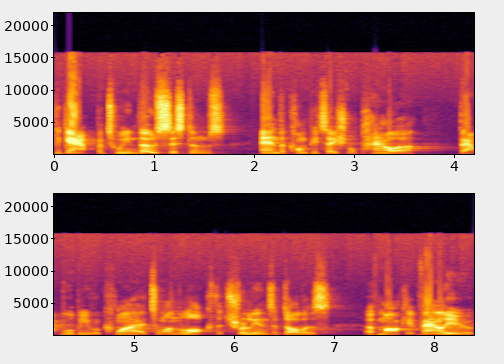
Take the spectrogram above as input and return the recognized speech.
the gap between those systems and the computational power that will be required to unlock the trillions of dollars of market value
